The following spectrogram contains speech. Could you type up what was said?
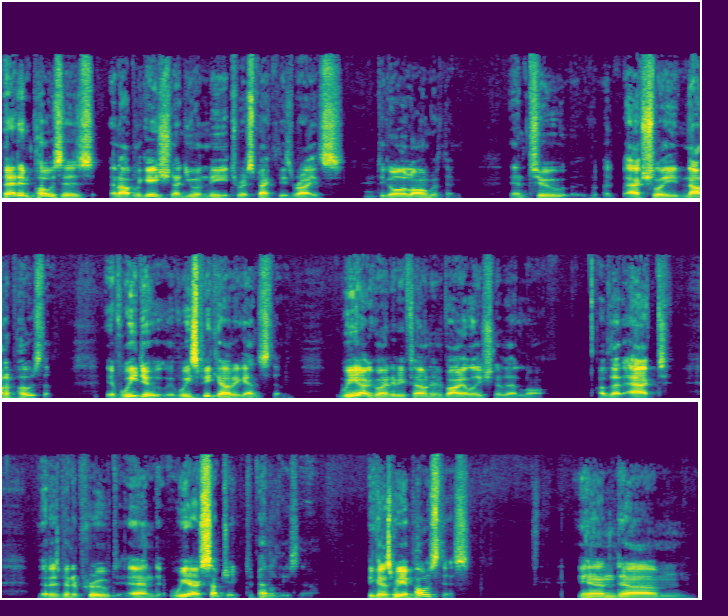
that imposes an obligation on you and me to respect these rights, right. to go along with them, and to uh, actually not oppose them. If we do, if we speak out against them, we are going to be found in violation of that law, of that act that has been approved, and we are subject to penalties now because we oppose this. And um,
